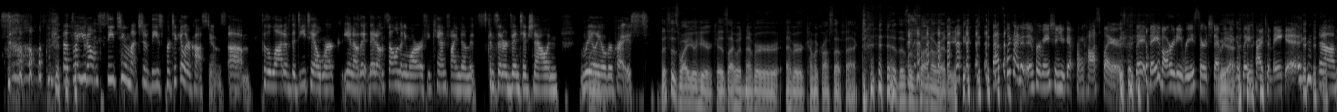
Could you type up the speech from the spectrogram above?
So that's why you don't see too much of these particular costumes because a lot of the detail work. You know, they, they don't sell them anymore. If you can find them, it's considered vintage now and really wow. overpriced. This is why you're here because I would never ever come across that fact. this is fun already. That's the kind of information you get from cosplayers because they they've already researched everything because yeah. they tried to make it. yeah.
